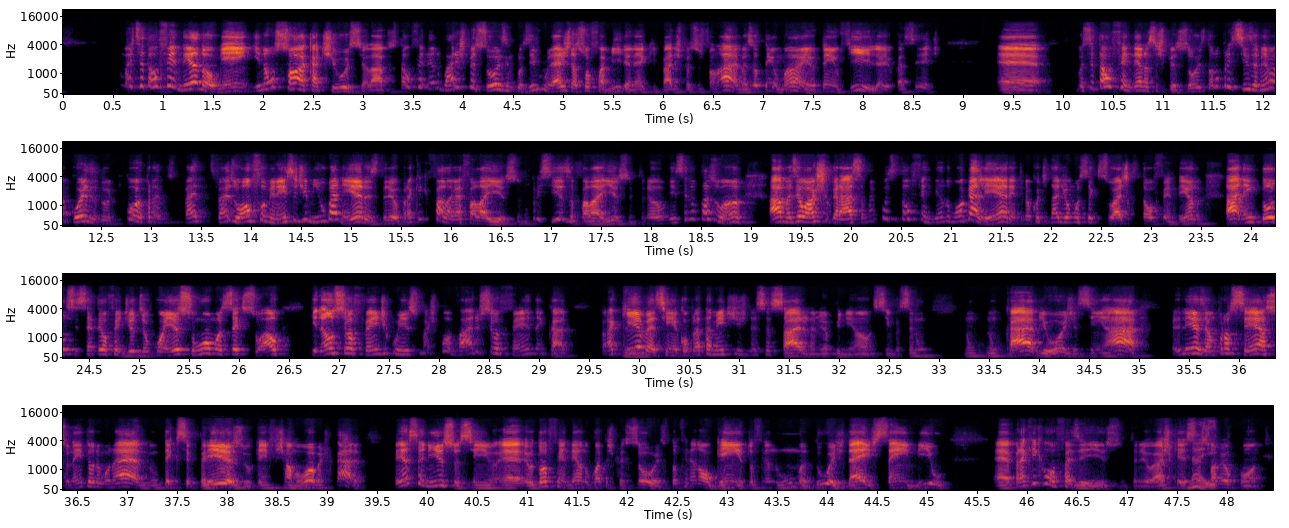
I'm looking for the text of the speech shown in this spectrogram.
Mas você está ofendendo alguém, e não só a Catiúcia lá, você está ofendendo várias pessoas, inclusive mulheres da sua família, né? Que várias pessoas falam, ah, mas eu tenho mãe, eu tenho filha, e o cacete. É, você está ofendendo essas pessoas, então não precisa, a mesma coisa do, pô, pra, faz, faz o Fluminense de mil maneiras, entendeu? Para que, que fala, vai falar isso? Não precisa falar isso, entendeu? E você não está zoando. Ah, mas eu acho graça. Mas pô, você está ofendendo uma galera, entendeu? A quantidade de homossexuais que está ofendendo. Ah, nem todos se sentem ofendidos. Eu conheço um homossexual que não se ofende com isso, mas, pô, vários se ofendem, cara. Para quê, é. Assim, é completamente desnecessário, na minha opinião. Assim, você não, não, não cabe hoje, assim, ah, beleza, é um processo, nem todo mundo é, não tem que ser preso, quem chamou, mas, cara, Pensa nisso, assim, é, eu estou ofendendo quantas pessoas? Estou ofendendo alguém? Estou ofendendo uma, duas, dez, cem, mil? É, para que, que eu vou fazer isso? Entendeu? Eu acho que esse é só meu ponto.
